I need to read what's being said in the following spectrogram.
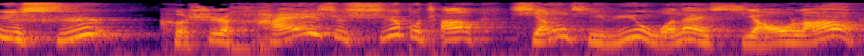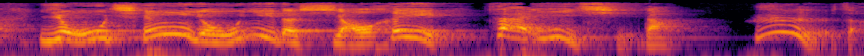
玉食，可是还是时不常想起与我那小狼有情有义的小黑在一起的。”日子。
